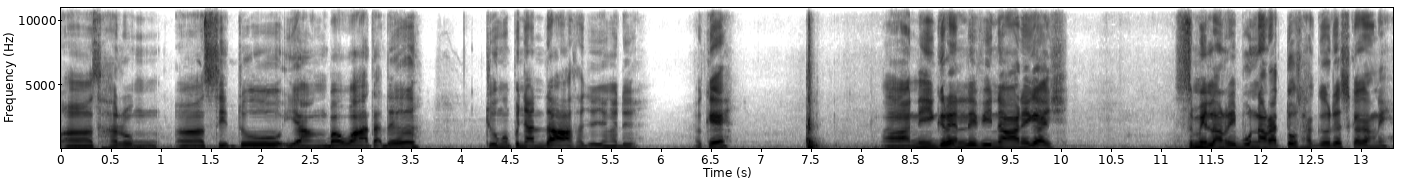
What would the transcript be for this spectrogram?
uh, sarung uh, seat tu yang bawah tak ada. Cuma penyandar saja yang ada. Okey. Ha, ni Grand Levina ni guys. 9600 harga dia sekarang ni.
